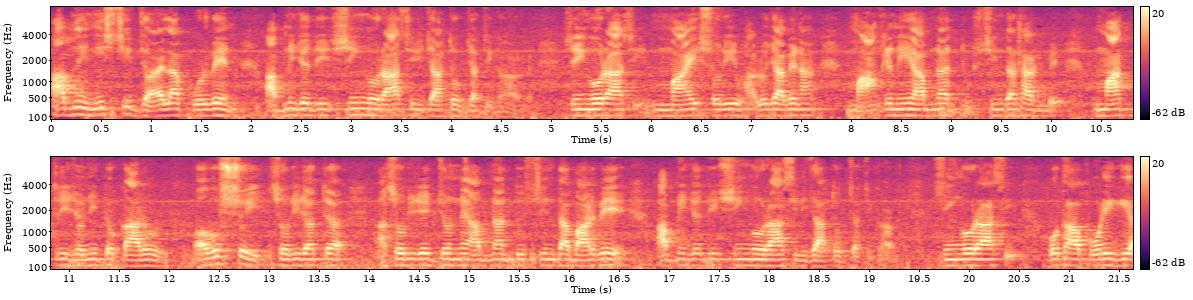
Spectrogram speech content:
আপনি নিশ্চিত জয়লাভ করবেন। আপনি যদি সিংহ রাশির জাতক জাতিকা হবেন। সিংহ রাশি মায়ের শরীর ভালো যাবে না, মাকে নিয়ে আপনার দুশ্চিন্তা থাকবে, মাতৃজনিত কারণ অবশ্যই শরীরতা শরীরের জন্য আপনার দুশ্চিন্তা বাড়বে। আপনি যদি সিংহ রাশির জাতক জাতিক হন সিংহ রাশি কোথাও পড়ে গিয়ে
